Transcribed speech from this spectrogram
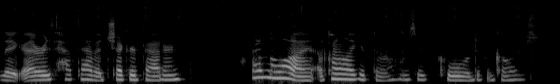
Like I always have to have a checkered pattern. I don't know why. I kind of like it though. It's like cool, different colors.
